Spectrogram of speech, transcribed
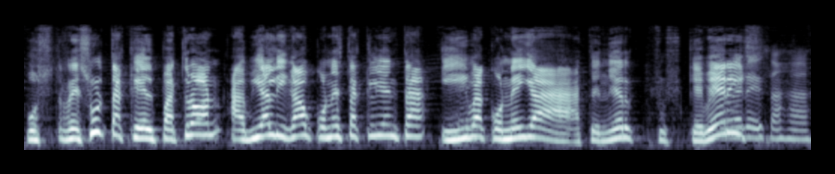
Pues resulta que el patrón había ligado con esta clienta y iba con ella a tener sus que veres. Eres, ajá.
